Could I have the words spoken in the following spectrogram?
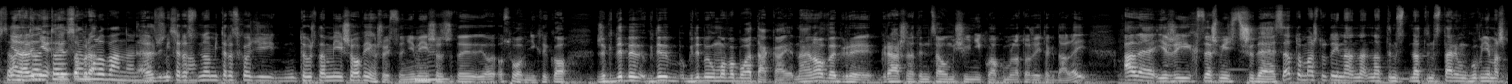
tym, ale to, nie, to jest dobra, emulowane, nie? Ale mi Wszystko. teraz, no mi teraz chodzi, to już tam mniejsza o większość, co nie mniejsza, Mhm. to jest o, o słownik, tylko, że gdyby, gdyby, gdyby umowa była taka, na nowe gry grasz na tym całym silniku, akumulatorze i tak dalej, ale jeżeli chcesz mieć 3DS-a, to masz tutaj na, na, na, tym, na tym starym głównie masz,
